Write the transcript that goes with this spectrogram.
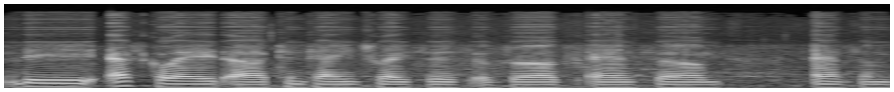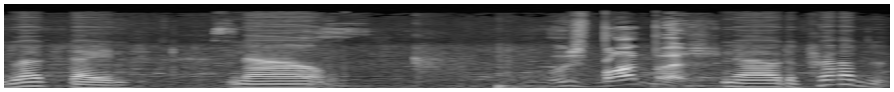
the Escalade uh, contained traces of drugs and some and some blood stains. Now, Whose blood was it? now the problem.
